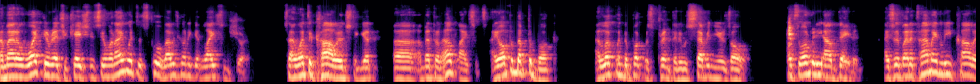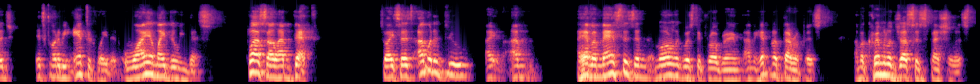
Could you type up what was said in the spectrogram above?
no matter what your education. See, when I went to school, I was going to get licensure. So I went to college to get uh, a mental health license. I opened up the book. I looked when the book was printed. It was seven years old. It's already outdated. I said, by the time I leave college, it's going to be antiquated. Why am I doing this? Plus, I'll have debt. So I says, I'm going to do. I, I'm. I have a master's in neurolinguistic program. I'm a hypnotherapist. I'm a criminal justice specialist.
